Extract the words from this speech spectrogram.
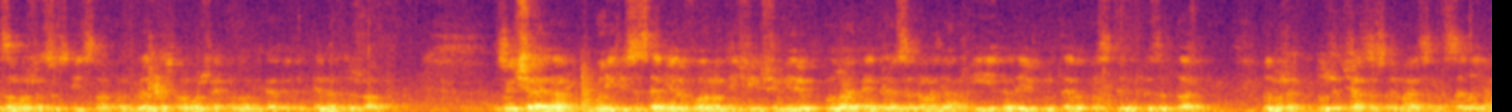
заможне суспільство, конкурентно спроможна економіка, ефективна держава. Звичайно, будь-які системні реформи в тій чи іншій мірі впливають на інтереси громадян і надають миттєвих позитивних результатів. Дуже, дуже часто сприймаються населенням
